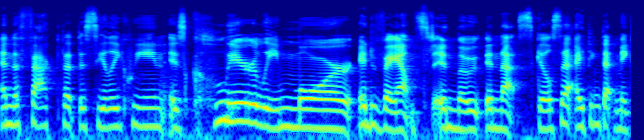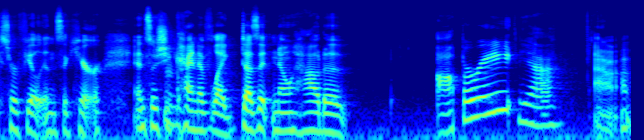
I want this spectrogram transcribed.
and the fact that the Seelie Queen is clearly more advanced in the in that skill set I think that makes her feel insecure and so she mm. kind of like doesn't know how to operate Yeah. I don't know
